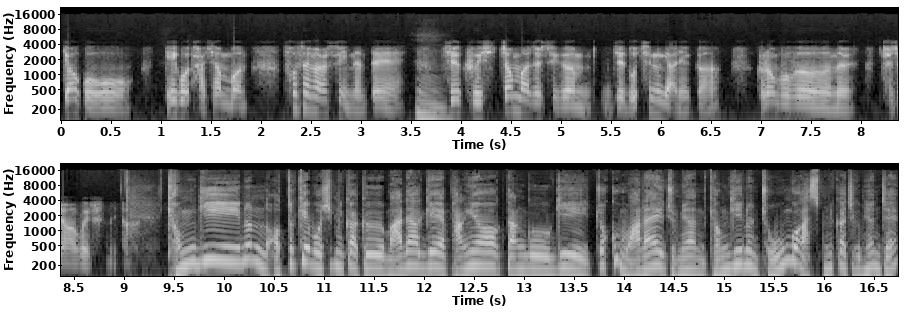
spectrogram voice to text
껴고 끼고 다시 한번 소생할 수 있는데 음. 지금 그 시점마저 지금 이제 놓치는 게 아닐까 그런 부분을 주장하고 있습니다. 경기는 어떻게 보십니까? 그 만약에 방역 당국이 조금 완화해 주면 경기는 좋은 것 같습니까? 지금 현재?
